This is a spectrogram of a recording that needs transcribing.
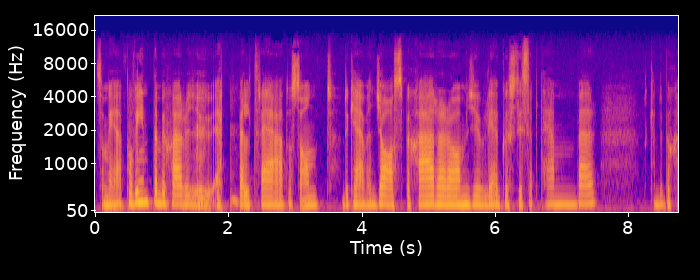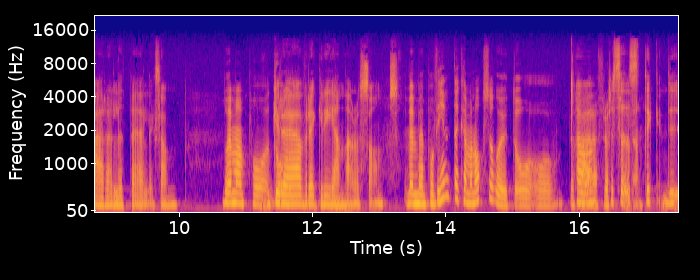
som är. På vintern beskär du ju äppelträd och sånt. Du kan även jasbeskära dem juli, augusti, september. Då kan du beskära lite liksom, Då är man på... Då, grövre grenar och sånt. men, men på vinter kan man också gå ut och, och beskära Ja, fruktträden? precis. Det, det,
